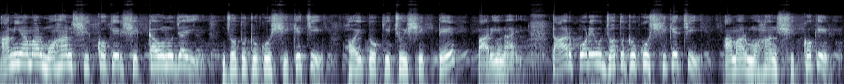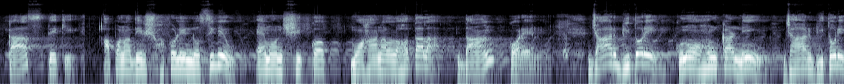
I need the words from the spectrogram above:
আমি আমার মহান শিক্ষকের শিক্ষা অনুযায়ী যতটুকু শিখেছি, হয়তো কিছুই শিখতে পারি নাই। তারপরেও যতটুকু শিখেছি, আমার মহান শিক্ষকের কাছ থেকে। আপনাদের সকলের নসিবেও এমন শিক্ষক মহান আল্লাহ তালা দান করেন। যার ভিতরে কোনো অহংকার নেই, যার ভিতরে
